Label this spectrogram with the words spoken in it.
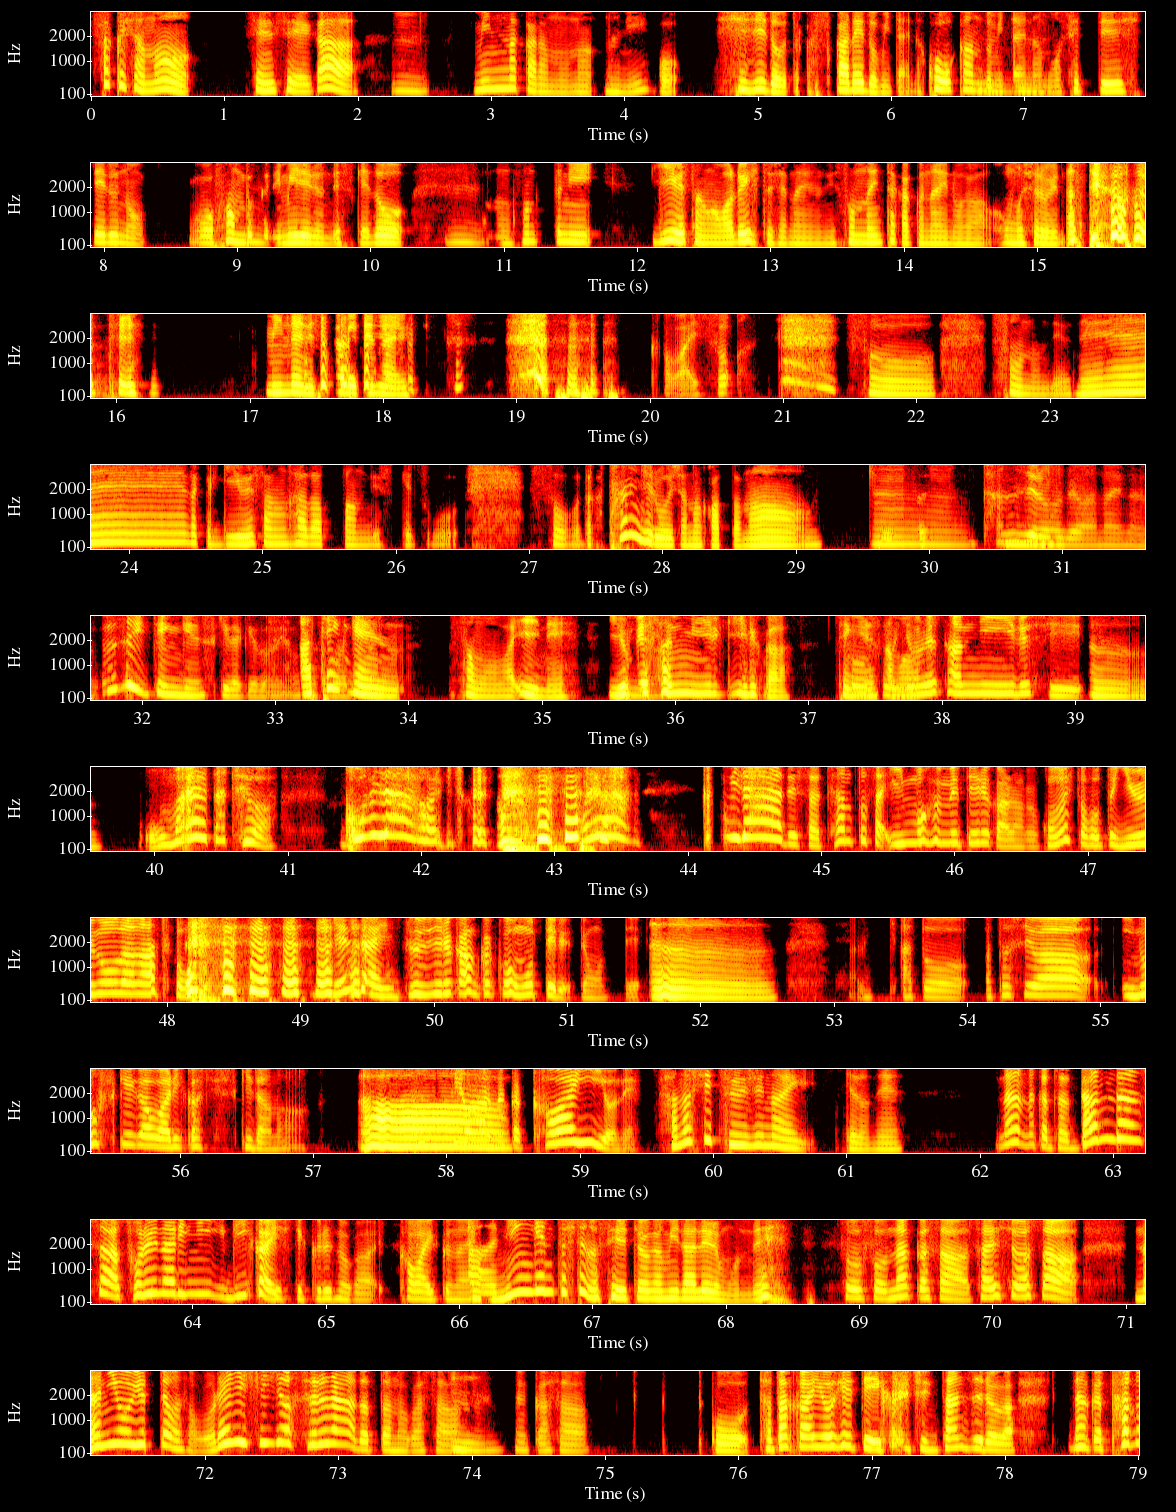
作者の先生が、うん。みんなからのな、何？こう、支持度とか好かれ度みたいな、好感度みたいなのを設定してるのをファンブックで見れるんですけど、うん。もう本当に義勇さんは悪い人じゃないのに、そんなに高くないのが面白いなって思って、みんなに好かれてない。かわいそう。そう、そうなんだよね。だから義勇さん派だったんですけど、そう、だから炭治郎じゃなかったな。うーん、炭治郎ではないな。宇髄天元好きだけどね。あ、天元様はいいね。嫁さんにいるから、天そうそう、元様は。嫁さんにいるし、うん。お前たちはゴミだみたいな。俺は神だーでさ、ちゃんとさ、韻も踏めてるから、なんかこの人ほんと有能だなと思って。現代に通じる感覚を持ってるって思って。うーん。あと、私は、伊之助がわりかし好きだな。伊之あ助はなんー、か可愛いよね。話通じないけどね。ななんかさ、だんだんさ、それなりに理解してくるのが可愛くない？あー人間としての成長が見られるもんね。そうそう、なんかさ、最初はさ、何を言ってもさ、俺に指示をするなだったのがさ、うん。なんかさ、こう、戦いを経ていくうちに炭治郎が、なんか、頼、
